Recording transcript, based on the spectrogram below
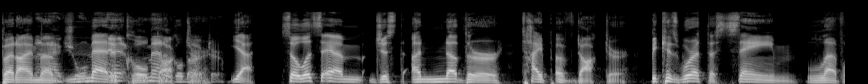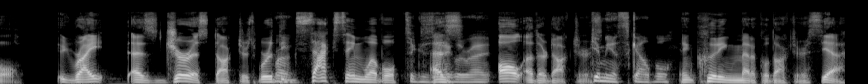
but I'm An a medical, medical doctor. doctor. Yeah. So let's say I'm just another type of doctor because we're at the same level, right? As juris doctors, we're at the exact same level That's exactly as right. all other doctors Give me a scalpel. including medical doctors. Yeah.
